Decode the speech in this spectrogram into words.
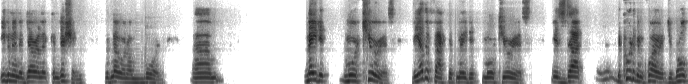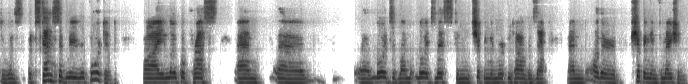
even in a derelict condition with no one on board, um, made it more curious. The other fact that made it more curious is that the Court of Inquiry at Gibraltar was extensively reported by local press and uh, uh, Lloyd's of London, Lloyd's List and Shipping and Mercantile Gazette and other shipping information.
